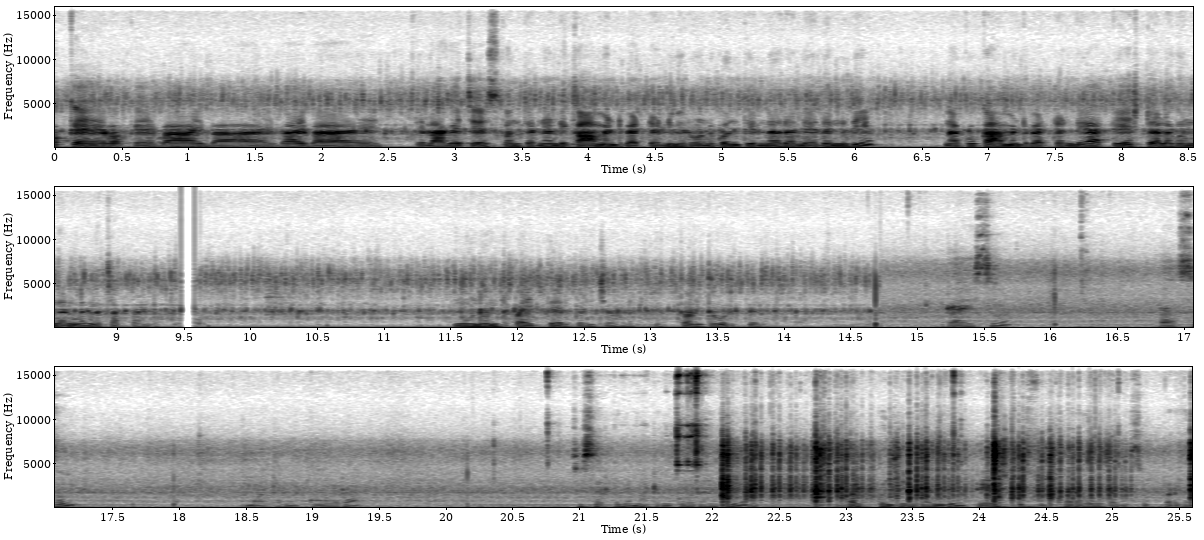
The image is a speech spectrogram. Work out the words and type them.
Okay okay bye bye bye bye. ఇలాగే చేసుకొని తినండి కామెంట్ పెట్టండి మీరు వండుకొని తిన్నారా లేదన్నది నాకు కామెంట్ పెట్టండి ఆ టేస్ట్ ఎలాగుందండి నాకు చెప్పండి. నూనె అంతా పైకి తేలిపోయింది చూడండి మొత్తం అంతా ఉడిపోయింది రైసు రసం మటన్ కూర. చూసారు కదా మటన్ కూర అది కలుపుకొని తింటండి టేస్ట్ సూపర్గా ఉంటుంది సూపర్గా.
